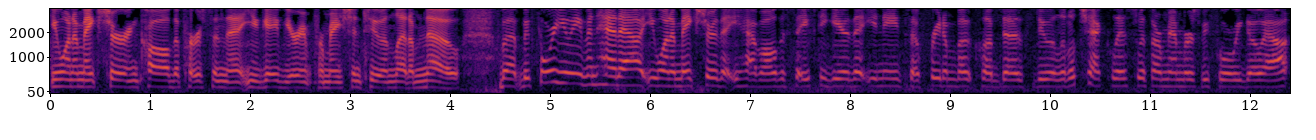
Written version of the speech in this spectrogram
you want to make sure and call the person that you gave your information to and let them know. But before you even head out, you want to make sure that you have all the safety gear that you need. So Freedom Boat Club does do a little checklist with our members before we go out.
